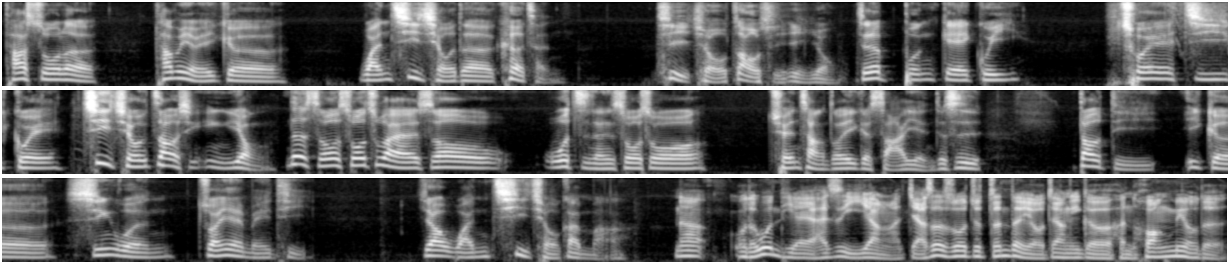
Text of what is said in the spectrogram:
他说了，他们有一个。玩气球的课程，气球造型应用，这本给龟吹鸡龟，气球造型应用。那时候说出来的时候，我只能说说，全场都一个傻眼，就是到底一个新闻专业媒体要玩气球干嘛？那我的问题也还是一样啊。假设说，就真的有这样一个很荒谬的。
